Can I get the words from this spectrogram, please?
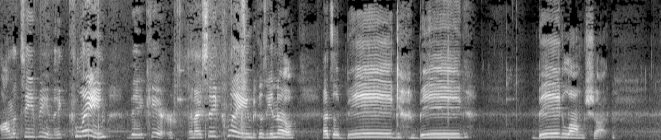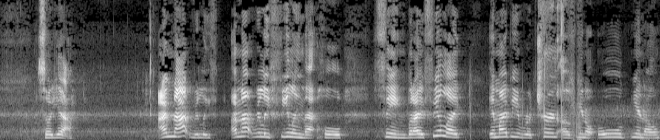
on the TV and they claim they care. And I say claim because, you know, that's a big, big, big long shot. So, yeah. I'm not really. I'm not really feeling that whole thing, but I feel like it might be a return of, you know, old, you know,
